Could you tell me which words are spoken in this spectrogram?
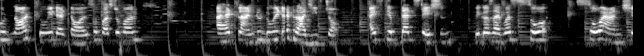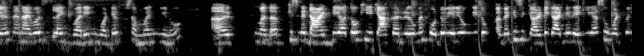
could not do it at all. So first of all, I had planned to do it at Rajiv Chowk. I skipped that station because I was so so anxious and I was like worrying what if someone you know uh, मतलब किसी ने डांट दिया तो कि ये क्या कर रहे हो, मैं फ़ोटो ले रही होंगी तो अगर किसी सिक्योरिटी गार्ड ने देख लिया so what will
